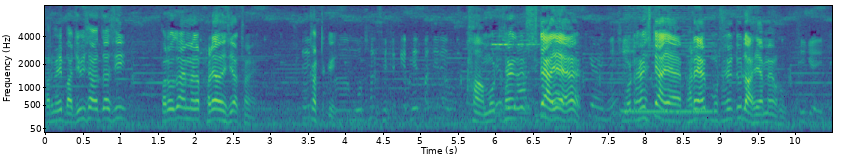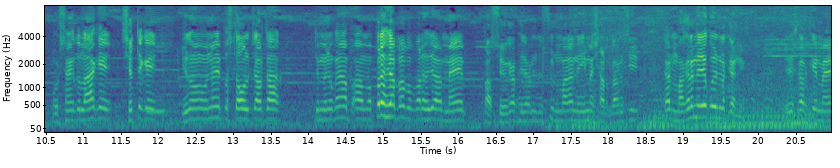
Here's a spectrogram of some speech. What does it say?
ਪਰ ਮੇਰੇ ਵੱਜ ਵੀ ਸਕਦਾ ਸੀ ਪਰ ਉਹਦਾ ਮੈਂ ਫੜਿਆ ਹੋਇਆ ਸੀ ਹੱਥਾਂ ਨੇ ਕੱਟ ਕੇ। ਮੋਟਰਸਾਈਕਲ ਸਿੱਟ ਕੇ ਫਿਰ ਭੱਜੇ ਨੇ? ਹਾਂ ਮੋਟਰਸਾਈਕਲ ਸਟਾਇਆ ਮੋਟਰਸਾਈਕਲ ਸਟਾਇਆ ਹੈ ਫੜਿਆ ਮੋਟਰਸਾਈਕਲ ਤੋਂ ਲਾਹਿਆ ਮੈਂ ਉਹ। ਠੀਕ ਹੈ ਜੀ। ਮੋਟਰਸਾਈਕਲ ਤੋਂ ਲਾ ਕੇ ਸਿੱਟ ਕੇ ਜਦੋਂ ਉਹਨਾਂ ਨੇ ਪਿਸਤੌਲ ਚੱਲਦਾ ਤੇ ਮੈਨੂੰ ਕਹਿੰਦਾ ਪਰ ਹੋ ਜਾ ਪਰ ਪਰ ਹੋ ਜਾ। ਮੈਂ ਪਾਸੇ ਹੋ ਗਿਆ ਫਿਰ ਮੈਂ ਝੂਠ ਮਾਰਿਆ ਨਹੀਂ ਮੈਂ ਛੱਡਦਾ ਨਹੀਂ ਸੀ। ਕਰ ਮਗਰ ਮੇਰੇ ਕੋਈ ਲੱਗਿਆ ਨਹੀਂ। ਇਸ ਕਰਕੇ ਮੈਂ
